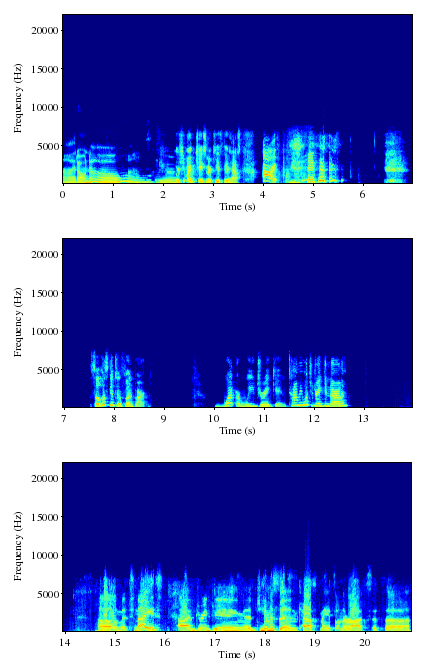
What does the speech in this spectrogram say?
I don't know. I don't see her. Or she might be chasing her kids through the house. All right. so let's get to the fun part. What are we drinking? Tommi, what you drinking, darling? Um, tonight I'm drinking a Jameson Caskmates on the rocks. It's a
